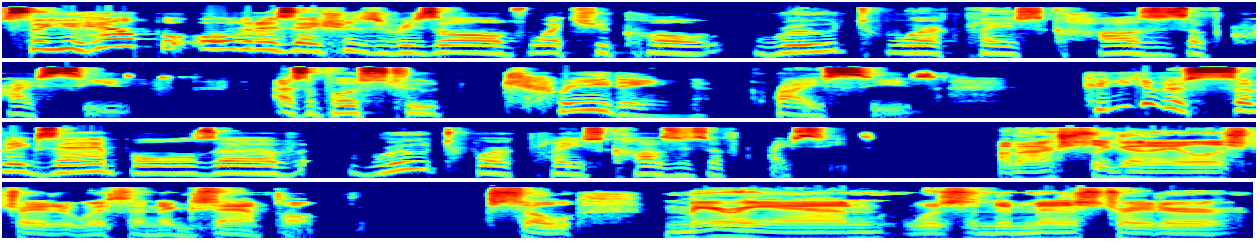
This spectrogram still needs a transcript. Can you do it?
So you help organizations resolve what you call root workplace causes of crises, as opposed to treating crises. Can you give us some examples of root workplace causes of crises? I'm actually going to illustrate it with an example. So, Marianne was an administrator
